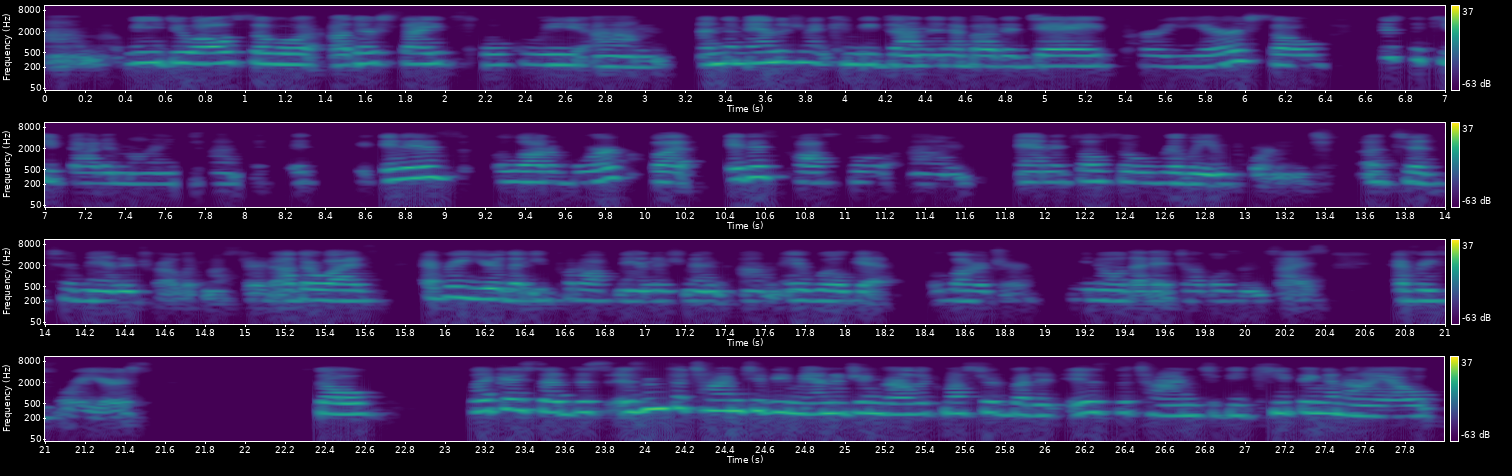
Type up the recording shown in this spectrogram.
Um, we do also other sites locally, um, and the management can be done in about a day per year. So just to keep that in mind, um, it, it, it is a lot of work, but it is possible. Um, and it's also really important uh, to, to manage garlic mustard. Otherwise, every year that you put off management, um, it will get larger. You know that it doubles in size every four years. So like I said, this isn't the time to be managing garlic mustard, but it is the time to be keeping an eye out,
